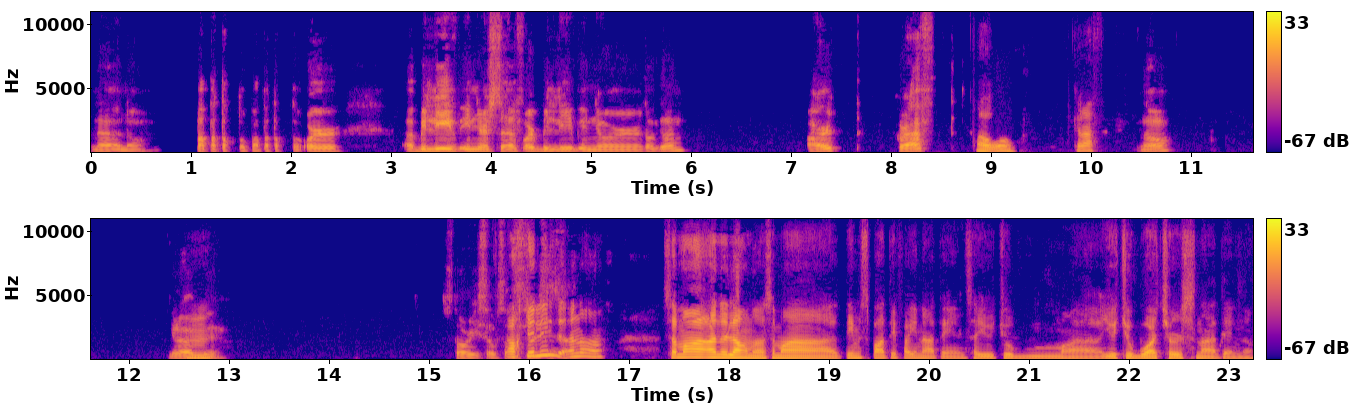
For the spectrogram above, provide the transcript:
na ano, papatok to, papatok to. Or ah, believe in yourself or believe in your, tawag doon, art, craft, Oo. Craft. no? Grabe. Stories of success. Hmm. Actually, ano, sa mga ano lang, no? Sa mga Team Spotify natin, sa YouTube, mga YouTube watchers natin, no?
